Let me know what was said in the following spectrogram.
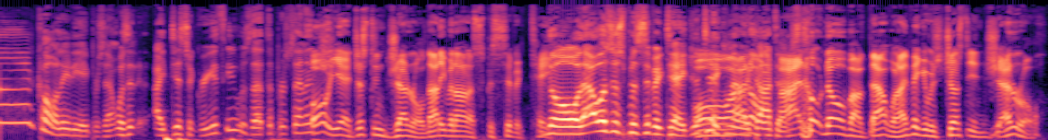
I'd call it eighty eight percent. Was it? I disagree with you. Was that the percentage? Oh yeah, just in general, not even on a specific take. No, that was a specific take. You're oh, taking out of context. I don't know about that one. I think it was just in general.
